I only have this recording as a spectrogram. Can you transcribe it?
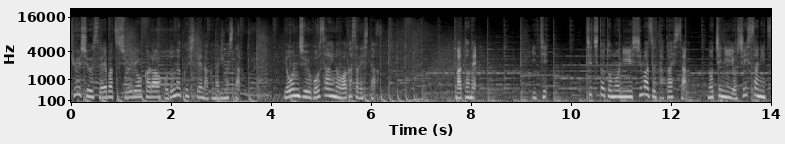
九州征伐終了からほどなくして亡くなりました。45歳の若さでした。まとめ。1父と共に島津隆久後に義久に仕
